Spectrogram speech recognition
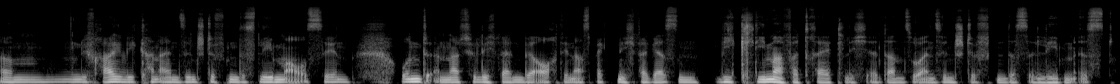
Ähm, um die Frage, wie kann ein sinnstiftendes Leben aussehen? Und natürlich werden wir auch den Aspekt nicht vergessen, wie klimaverträglich äh, dann so ein sinnstiftendes Leben ist.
